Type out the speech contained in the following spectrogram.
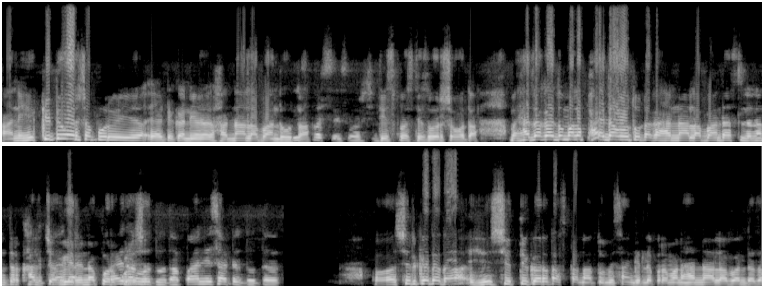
आणि हे किती वर्षापूर्वी या ठिकाणी हा नाला बांध होता? पस्तीस वर्ष. तीस पस्तीस वर्ष होता. मग ह्याचा काय तुम्हाला फायदा होत होता का? हा नाला बांध असल्यानंतर खालच्या विहिरीनं फायदा परकुलेशन होत होता. पाणी साठत होतं. अ, शिर्के दादा हे शेती करत असताना तुम्ही सांगितल्याप्रमाणे हा नाला बांधाचा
